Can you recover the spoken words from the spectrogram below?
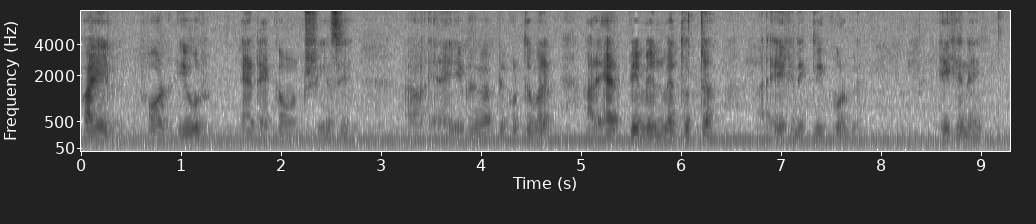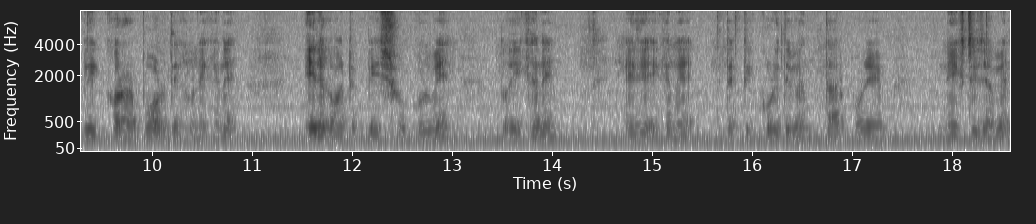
file for your ad account ঠিক আছে? আহ, এইভাবে আপনি করতে পারেন। আর অ্যাড পেমেন্ট মেথডটা এখানে ক্লিক করবেন। এখানে ক্লিক করার পর দেখুন এখানে এরকম একটা পেজ শো করবে। তো এখানে এই যে এখানে এটা ক্লিক করে দেবেন তারপরে নেক্সটে যাবেন।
